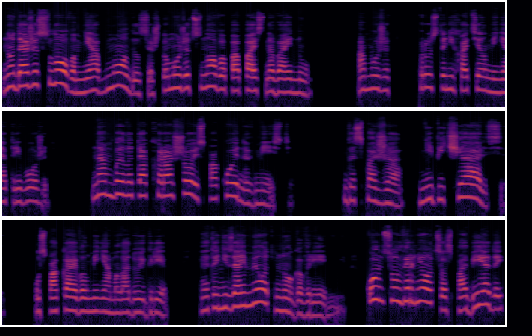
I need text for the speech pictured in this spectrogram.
но даже словом не обмолвился, что может снова попасть на войну. А может, просто не хотел меня тревожить. Нам было так хорошо и спокойно вместе. — Госпожа, не печалься, — успокаивал меня молодой грек. — Это не займет много времени. Консул вернется с победой,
